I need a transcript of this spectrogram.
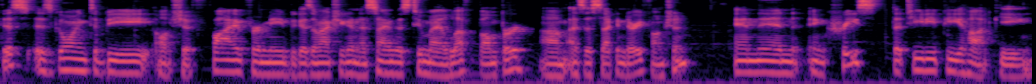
this is going to be Alt-Shift 5 for me because I'm actually going to assign this to my left bumper um, as a secondary function and then increase the TDP hotkey.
